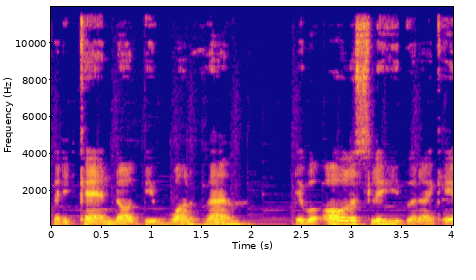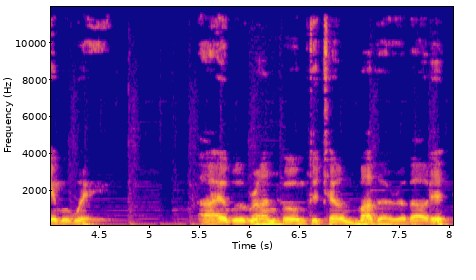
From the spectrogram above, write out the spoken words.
but it cannot be one of them. They were all asleep when I came away. I will run home to tell mother about it.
